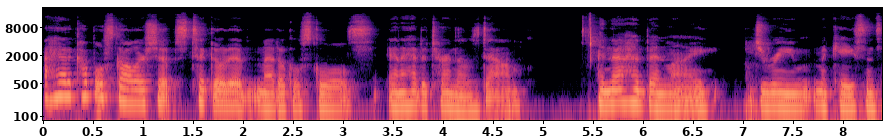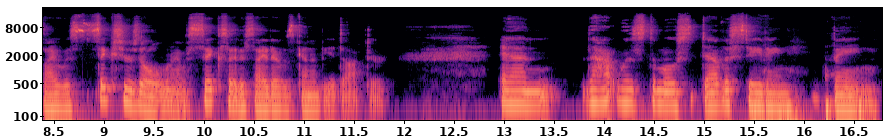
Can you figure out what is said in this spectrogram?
I had a couple scholarships to go to medical schools and I had to turn those down. And that had been my dream, McKay, since I was six years old. When I was six, I decided I was going to be a doctor. And that was the most devastating thing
